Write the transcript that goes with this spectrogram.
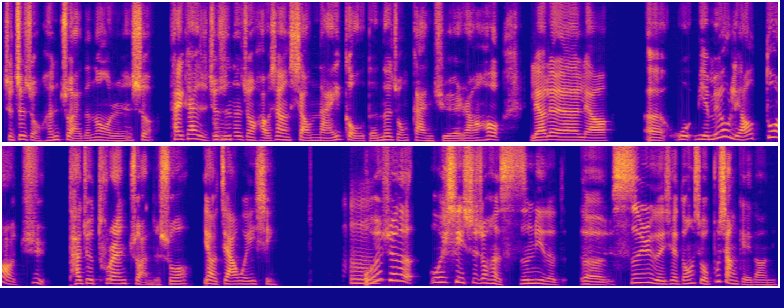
就这种很拽的那种人设。他一开始就是那种好像小奶狗的那种感觉，然后聊聊聊聊，呃，我也没有聊多少句，他就突然转着说要加微信。嗯。我就觉得微信是种很私密的，呃，私域的一些东西，我不想给到你。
